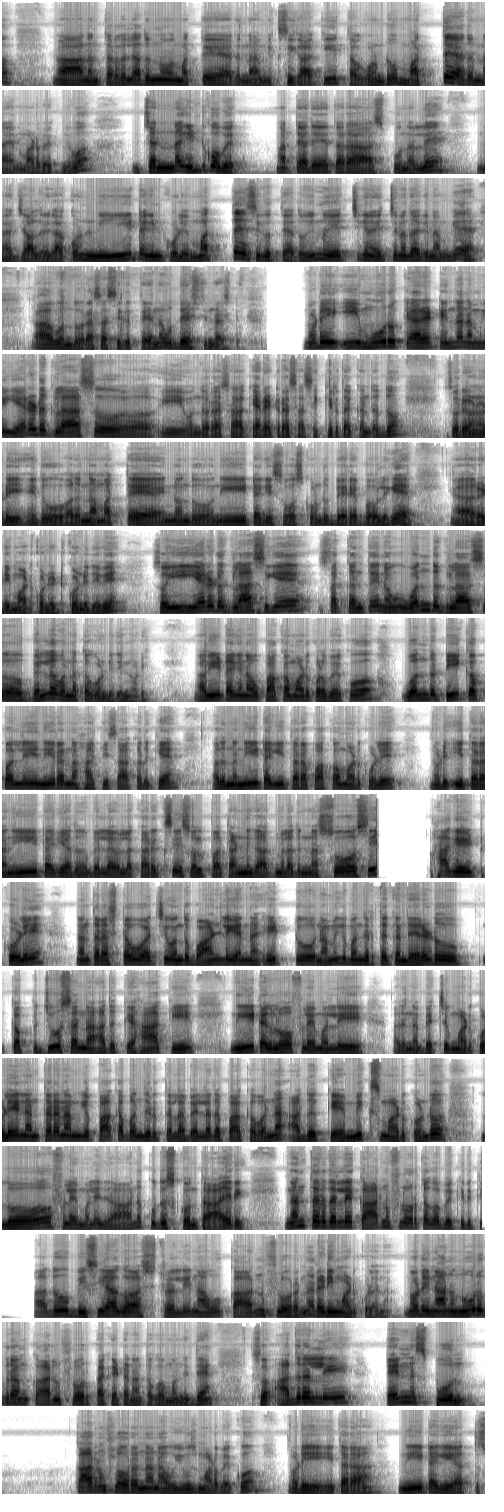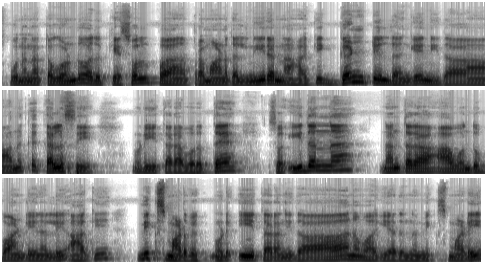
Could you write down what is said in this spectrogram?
ಆ ನಂತರದಲ್ಲಿ ಅದನ್ನು ಮತ್ತೆ ಅದನ್ನು ಮಿಕ್ಸಿಗೆ ಹಾಕಿ ತಗೊಂಡು ಮತ್ತೆ ಅದನ್ನು ಏನು ಮಾಡಬೇಕು ನೀವು? ಚೆನ್ನಾಗಿ ಇಂಟ್ಕೋಬೇಕು. ಮತ್ತೆ ಅದೇ ಥರ ಸ್ಪೂನಲ್ಲಿ ಜಾಲರಿಗೆ ಹಾಕ್ಕೊಂಡು ನೀಟಾಗಿ ಇಂಟ್ಕೊಳ್ಳಿ. ಮತ್ತೆ ಸಿಗುತ್ತೆ ಅದು. ಇನ್ನೂ ಹೆಚ್ಚಿಗೆ, ಹೆಚ್ಚಿನದಾಗಿ ನಮಗೆ ಆ ಒಂದು ರಸ ಸಿಗುತ್ತೆ ಅನ್ನೋ ಉದ್ದೇಶದಿಂದ ಅಷ್ಟೆ. ನೋಡಿ, ಈ ಮೂರು ಕ್ಯಾರೆಟಿಂದ ನಮಗೆ ಎರಡು ಗ್ಲಾಸು, ಈ ಒಂದು ರಸ, ಕ್ಯಾರೆಟ್ ರಸ ಸಿಕ್ಕಿರ್ತಕ್ಕಂಥದ್ದು. ಸೊ ನೋಡಿ, ಇದು ಅದನ್ನು ಮತ್ತೆ ಇನ್ನೊಂದು ನೀಟಾಗಿ ಸೋಸ್ಕೊಂಡು ಬೇರೆ ಬೌಲಿಗೆ ರೆಡಿ ಮಾಡ್ಕೊಂಡು ಇಟ್ಕೊಂಡಿದ್ದೀವಿ. ಸೊ ಈ ಎರಡು ಗ್ಲಾಸಿಗೆ ತಕ್ಕಂತೆ ನಾವು ಒಂದು ಗ್ಲಾಸ್ ಬೆಲ್ಲವನ್ನು ತಗೊಂಡಿದ್ದೀವಿ ನೋಡಿ. ನೀಟಾಗಿ ನಾವು ಪಾಕ ಮಾಡ್ಕೊಳ್ಬೇಕು. ಒಂದು ಟೀ ಕಪ್ಪಲ್ಲಿ ನೀರನ್ನು ಹಾಕಿ ಸಾಕೋದಕ್ಕೆ ಅದನ್ನು ನೀಟಾಗಿ ಈ ಥರ ಪಾಕ ಮಾಡ್ಕೊಳ್ಳಿ. ನೋಡಿ, ಈ ಥರ ನೀಟಾಗಿ ಅದು ಬೆಲ್ಲವೆಲ್ಲ ಕರಗಿಸಿ ಸ್ವಲ್ಪ ತಣ್ಣಗಾದ್ಮೇಲೆ ಅದನ್ನು ಸೋಸಿ ಹಾಗೆ ಇಟ್ಕೊಳ್ಳಿ. ನಂತರ ಸ್ಟವ್ ಹಚ್ಚಿ ಒಂದು ಬಾಣಲಿಯನ್ನು ಇಟ್ಟು ನಮಗೆ ಬಂದಿರತಕ್ಕಂಥ ಎರಡು ಕಪ್ ಜ್ಯೂಸನ್ನು ಅದಕ್ಕೆ ಹಾಕಿ ನೀಟಾಗಿ ಲೋ ಫ್ಲೇಮಲ್ಲಿ ಅದನ್ನು ಬೆಚ್ಚಗೆ ಮಾಡ್ಕೊಳ್ಳಿ. ನಂತರ ನಮಗೆ ಪಾಕ ಬಂದಿರುತ್ತಲ್ಲ, ಬೆಲ್ಲದ ಪಾಕವನ್ನು ಅದಕ್ಕೆ ಮಿಕ್ಸ್ ಮಾಡಿಕೊಂಡು ಲೋ ಫ್ಲೇಮಲ್ಲಿ ನಾನು ಕುದಿಸ್ಕೊತಾ ಇರಿ. ನಂತರದಲ್ಲೇ ಕಾರ್ನ್ ಫ್ಲೋರ್ ತಗೋಬೇಕು ಇದಕ್ಕೆ. ಅದು ಬಿಸಿಯಾಗೋ ಅಷ್ಟರಲ್ಲಿ ನಾವು ಕಾರ್ನ್ ಫ್ಲೋರನ್ನು ರೆಡಿ ಮಾಡ್ಕೊಳ್ಳೋಣ. ನೋಡಿ, ನಾನು ನೂರು ಗ್ರಾಮ್ ಕಾರ್ನ್ ಫ್ಲೋರ್ ಪ್ಯಾಕೆಟನ್ನು ತೊಗೊಂಬಂದಿದ್ದೆ. ಸೊ, ಅದರಲ್ಲಿ ಟೆನ್ ಸ್ಪೂನ್ ಕಾರ್ನ್ ಫ್ಲೋರನ್ನು ನಾವು ಯೂಸ್ ಮಾಡಬೇಕು. ನೋಡಿ, ಈ ಥರ ನೀಟಾಗಿ ಹತ್ತು ಸ್ಪೂನನ್ನು ತಗೊಂಡು ಅದಕ್ಕೆ ಸ್ವಲ್ಪ ಪ್ರಮಾಣದಲ್ಲಿ ನೀರನ್ನು ಹಾಕಿ ಗಂಟಿಲ್ದಂಗೆ ನಿಧಾನಕ್ಕೆ ಕಲಸಿ. ನೋಡಿ, ಈ ಥರ ಬರುತ್ತೆ. ಸೊ, ಇದನ್ನು ನಂತರ ಆ ಒಂದು ಬಾಂಡ್ಲಿನಲ್ಲಿ ಹಾಕಿ ಮಿಕ್ಸ್ ಮಾಡಬೇಕು. ನೋಡಿ, ಈ ಥರ ನಿಧಾನವಾಗಿ ಅದನ್ನು ಮಿಕ್ಸ್ ಮಾಡಿ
